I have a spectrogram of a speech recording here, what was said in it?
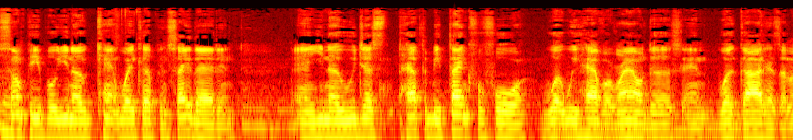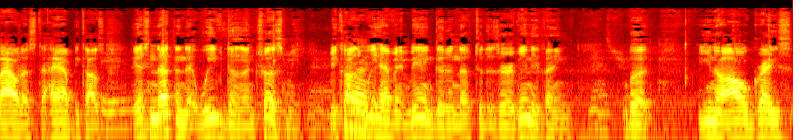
some people, you know, can't wake up and say that, and and you know, we just have to be thankful for what we have around us and what God has allowed us to have, because it's nothing that we've done. Trust me, because we haven't been good enough to deserve anything. But you know, all grace,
